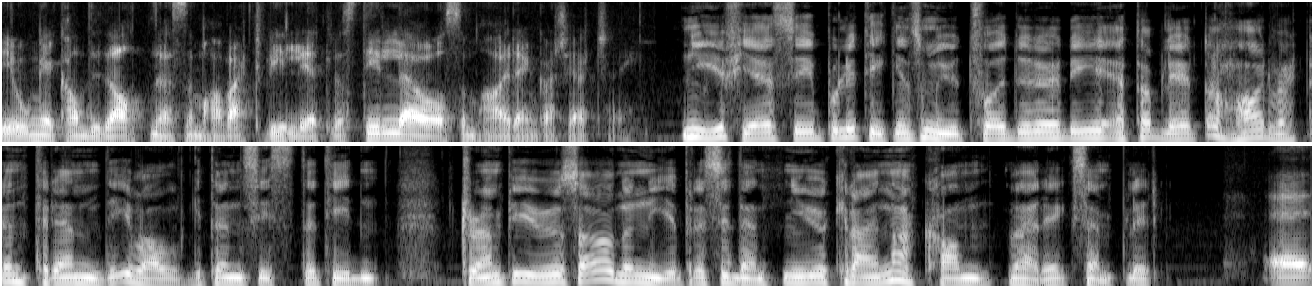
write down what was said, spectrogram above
de unge kandidatene som har vært villige til å stille, og som har engasjert seg. Nye fjes i politikken som utfordrer de etablerte, har vært en trend i valget den siste tiden. Trump i USA og den nye presidenten i Ukraina kan være eksempler. Eh,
